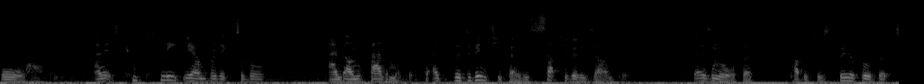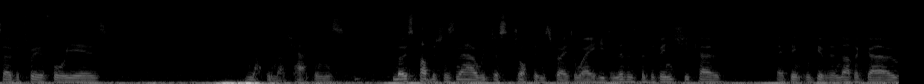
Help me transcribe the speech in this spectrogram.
all happen. And it's completely unpredictable and unfathomable. Uh, The Da Vinci Code is such a good example. There's an author, publishes three or four books over three or four years, nothing much happens. Most publishers now would just drop him straight away. He delivers the Da Vinci Code, they think we'll give it another go.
